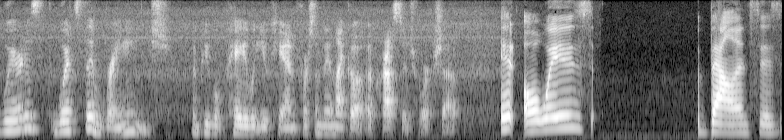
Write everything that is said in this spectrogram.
where does what's the range when people pay what you can for something like a, a cross stitch workshop? It always balances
